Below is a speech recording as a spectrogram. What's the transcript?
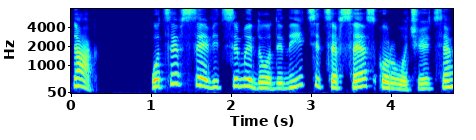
Так, оце все від 7 до одиниці, це все скорочується.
